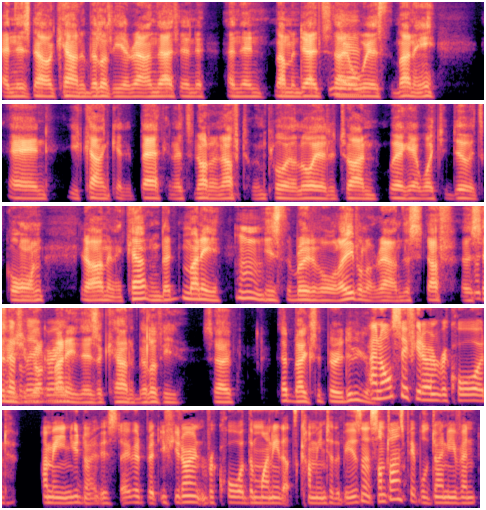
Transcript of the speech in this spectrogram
and there's no accountability around that. And, and then mum and dad say, Yeah. oh, where's the money? And you can't get it back. And it's not enough to employ a lawyer to try and work out what you do. It's gone. You know, I'm an accountant, but money Mm. is the root of all evil around this stuff. As I soon as you've got agree. money, there's accountability. So that makes it very difficult. And also, if you don't record, I mean, you know this, David, but if you don't record the money that's come into the business, sometimes people don't even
